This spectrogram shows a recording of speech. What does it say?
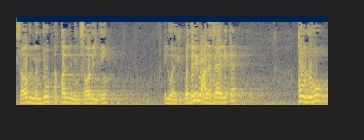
ثواب المندوب أقل من ثواب الإيه؟ الواجب. والدليل على ذلك قوله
